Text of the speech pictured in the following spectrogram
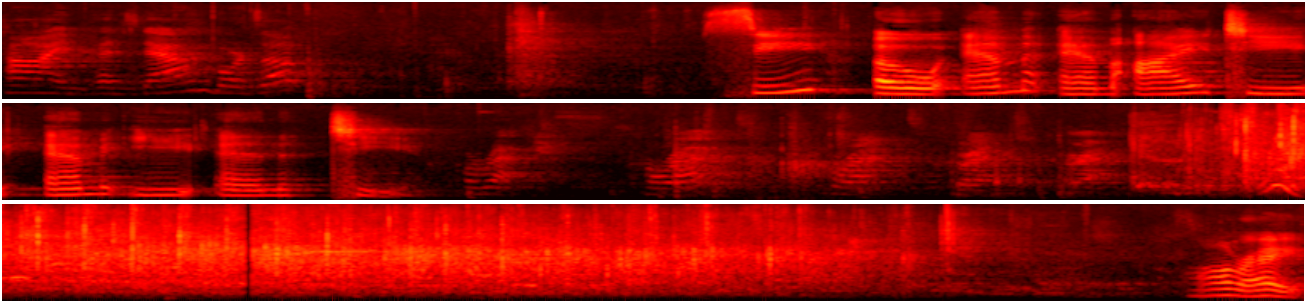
Time. Pens down. Boards up. C O M M I T M E N T. Correct. Correct. Correct. Correct. Correct. All right.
